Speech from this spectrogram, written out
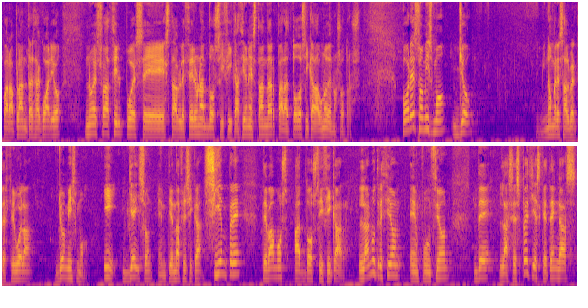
para plantas de acuario, no es fácil pues eh, establecer una dosificación estándar para todos y cada uno de nosotros. Por eso mismo yo mi nombre es Alberto Escribuela, yo mismo y Jason en tienda física siempre te vamos a dosificar la nutrición en función de las especies que tengas,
